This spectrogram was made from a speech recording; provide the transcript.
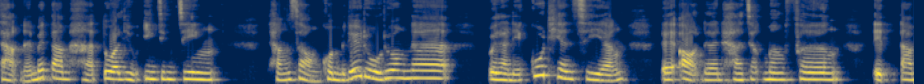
จากนั้นไปตามหาตัวหลิวอิงจริง ๆ ทั้งสองคนไม่ได้รู้ล่วงหน้า เวลานี้กู้เทียนเสียง ได้ออกเดินทางจากเมืองเฟิง ติดตาม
